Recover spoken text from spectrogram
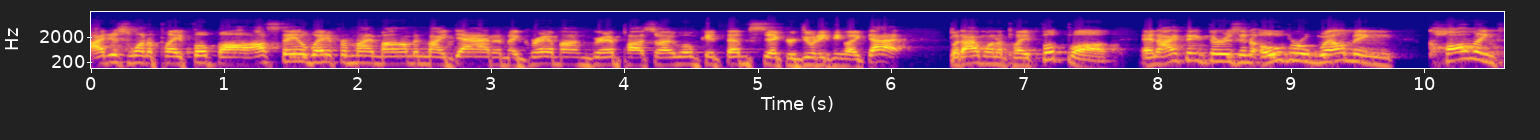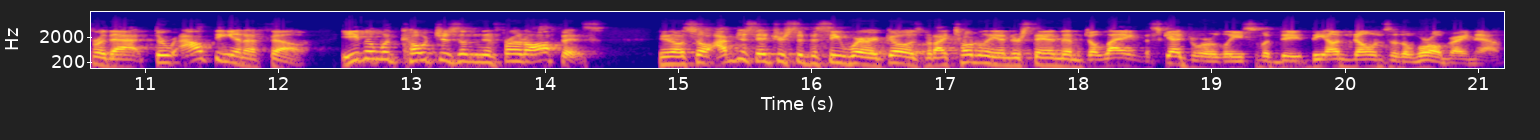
I just want to play football. I'll stay away from my mom and my dad and my grandma and grandpa so I won't get them sick or do anything like that. But I want to play football. And I think there is an overwhelming calling for that throughout the NFL, even with coaches in the front office. You know, so I'm just interested to see where it goes, but I totally understand them delaying the schedule release with the, the unknowns of the world right now.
